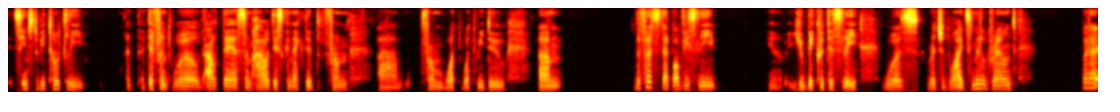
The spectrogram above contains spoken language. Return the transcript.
It seems to be totally a, a different world out there, somehow disconnected from um, from what what we do. Um, the first step, obviously, you know, ubiquitously was Richard White's middle ground. But I,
